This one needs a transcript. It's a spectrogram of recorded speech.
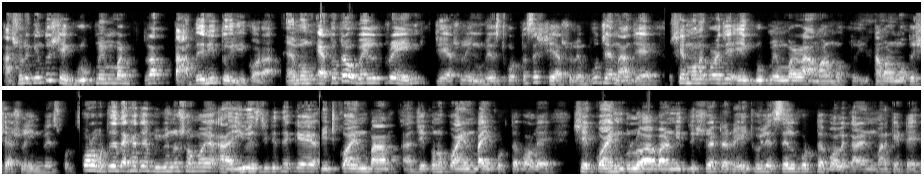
আসলে কিন্তু সেই গ্রুপ মেম্বাররা তাদেরই তৈরি করা। এবং এতটা ওয়েল ট্রেন্ড যে আসলে ইনভেস্ট করতেছে, সে আসলে বুঝে না যে সে মনে করে যে এই গ্রুপ মেম্বাররা আমার মতোই। আমার মতো সে আসলে ইনভেস্ট করছে। পরবর্তীতে দেখা যায় বিভিন্ন সময় ইউএসডিটি থেকে বিটকয়েন বা যে কোনো কয়েন বাই করতে বলে। সে কয়েনগুলো আবার নির্দিষ্ট একটা রেট হইলে সেল করতে বলে কারেন্ট মার্কেটে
